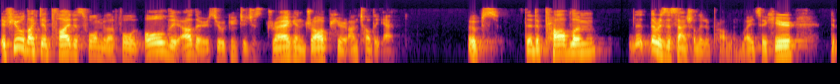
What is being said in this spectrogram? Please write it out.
if you would like to apply this formula for all the others, you're going to just drag and drop here until the end. Oops, the, the problem, there is essentially the problem, right? So here the,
